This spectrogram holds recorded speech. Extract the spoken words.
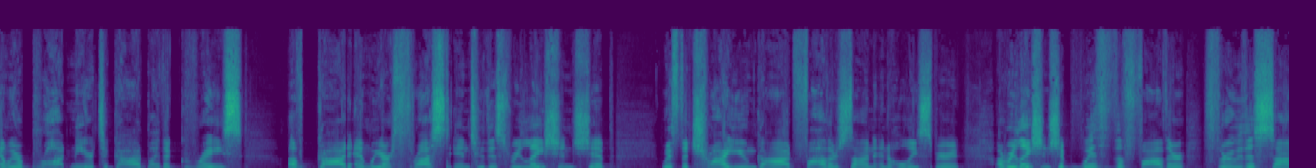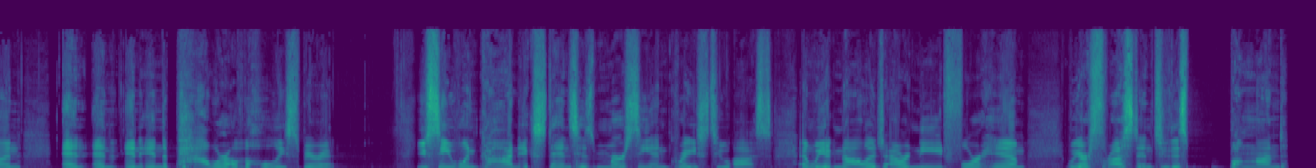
and we were brought near to God by the grace of God, and we are thrust into this relationship with the triune God, Father, Son, and Holy Spirit, a relationship with the Father through the Son and, and, and in the power of the Holy Spirit. You see, when God extends his mercy and grace to us, and we acknowledge our need for him, we are thrust into this bond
